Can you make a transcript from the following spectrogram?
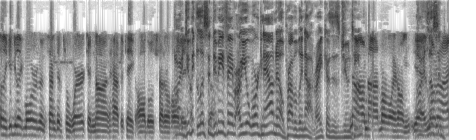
So they give you like more of an incentive to work and not have to take all those federal All right, holidays. do me, listen, do me a favor. Are you at work now? No, probably not, right? Because it's Juneteenth. no, I'm not. I'm on my way home. Yeah, All right, no, listen. no. I,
